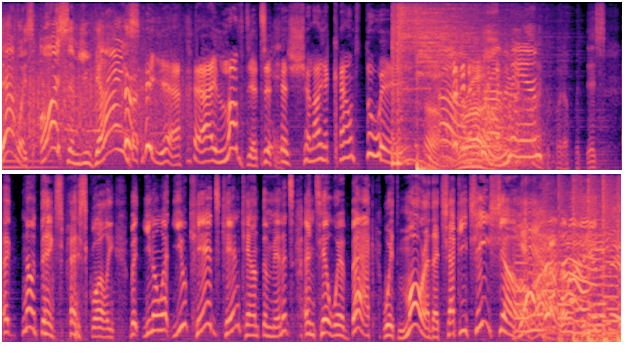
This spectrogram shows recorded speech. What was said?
That was awesome, you guys! yeah, I loved it. Uh, shall I account the ways? Oh, oh right. man. Put up with this. Uh, no thanks, Pasqually. But you know what? You kids can count the minutes until we're back with more of the Chuck E. Cheese Show. Yeah! yeah.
